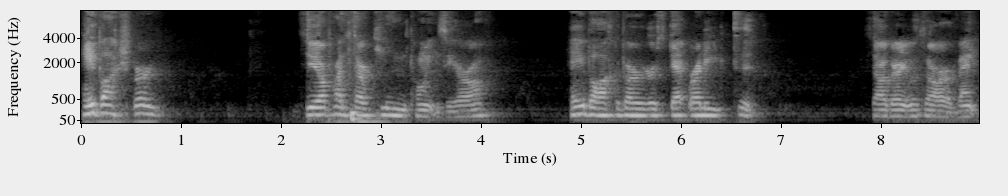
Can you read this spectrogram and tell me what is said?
Hey Bloxburg 0.13.0. Hey Bloxburgers, get ready to celebrate with our event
